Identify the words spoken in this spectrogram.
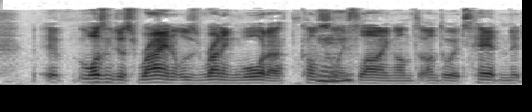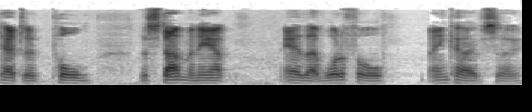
it wasn't just rain; it was running water constantly Mhm. flowing onto, onto its head, and it had to pull the stuntman out out of that waterfall cove. So,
